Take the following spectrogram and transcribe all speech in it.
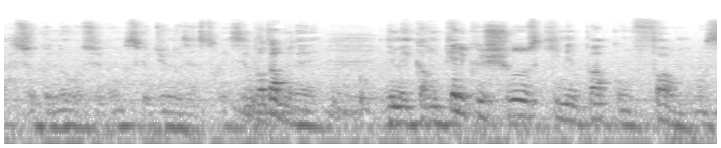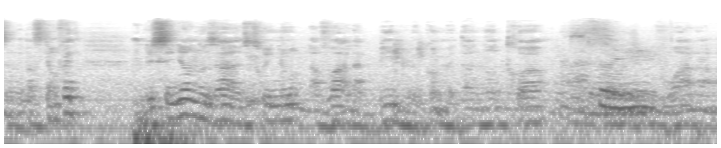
parce que nous recevons ce que Dieu nous instruit, c'est important pour nous. Il dit, mais quand quelque chose qui n'est pas conforme parce qu'en fait, le Seigneur nous a instruit, nous, à voir la Bible comme étant notre Voilà.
